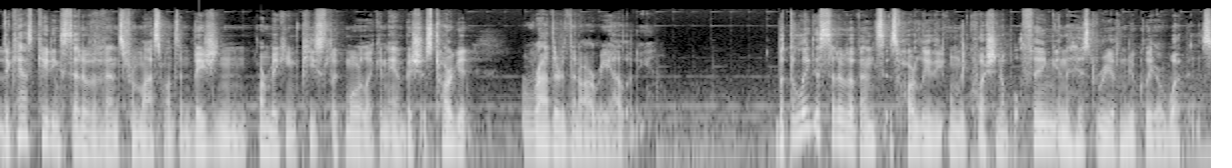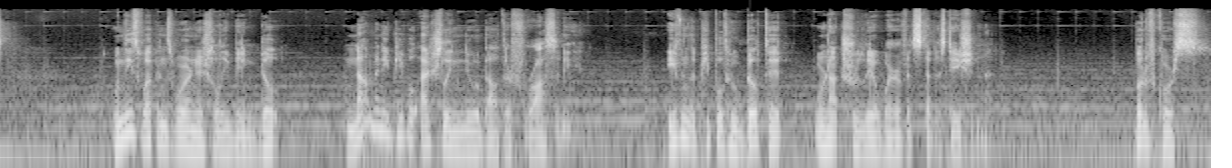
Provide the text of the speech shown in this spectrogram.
The cascading set of events from last month's invasion are making peace look more like an ambitious target rather than our reality. But the latest set of events is hardly the only questionable thing in the history of nuclear weapons. When these weapons were initially being built, not many people actually knew about their ferocity. Even the people who built it were not truly aware of its devastation. But of course,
